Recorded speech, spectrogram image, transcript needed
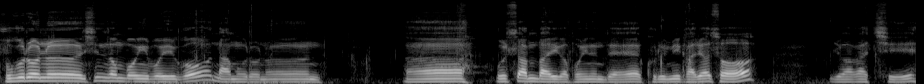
북으로는 신선봉이 보이고, 남으로는 아, 울산바위가 보이는데 구름이 가려서 이와 같이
